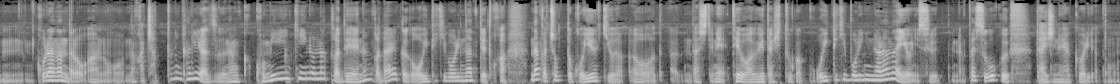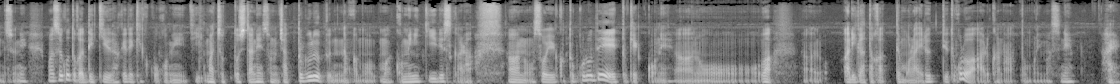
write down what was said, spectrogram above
うん。これは何だろうあのなんかチャットに限らずなんかコミュニティの中でなんか誰かが置いてきぼりになってとかなんかちょっとこう勇気を出してね手を挙げた人がこう置いてきぼりにならないようにするっていうのはやっぱりすごく大事な役割だと思うんですよね。まあ、そういうことができるだけで結構コミュニティまあちょっとしたねそのチャットグループの中もまあコミュニティですからあのそういうところで、えっと、結構ねあのまああのありがたがってもらえるっていうところはあるかなと思いますね。はい。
